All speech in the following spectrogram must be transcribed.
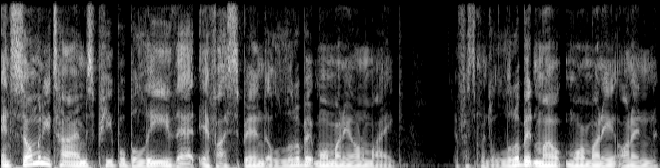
And so many times people believe that if I spend a little bit more money on a mic, if I spend a little bit mo- more money on an,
